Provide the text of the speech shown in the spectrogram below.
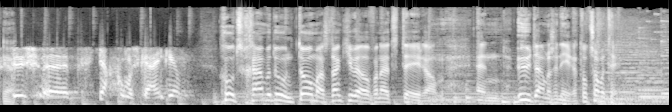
Ja. Dus uh, ja, kom eens kijken. Goed, gaan we doen. Thomas, dankjewel vanuit Teheran. En u, dames en heren, tot zometeen.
